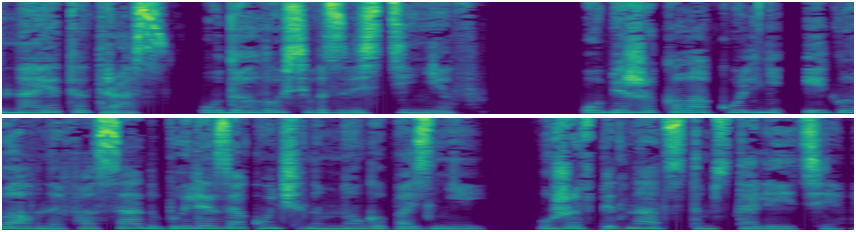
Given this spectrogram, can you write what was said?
На этот раз удалось возвести неф. Обе же колокольни и главный фасад были закончены много позднее, уже в 15 столетии,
